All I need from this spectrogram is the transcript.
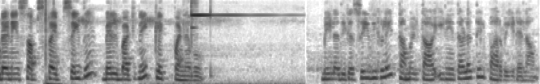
உடனே சப்ஸ்கிரைப் செய்து பெல் பட்டனை கிளிக் பண்ணவும். மேலதிக செய்திகளை தமிழ் தாய் இணையதளத்தில் பார்வையிடலாம்.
